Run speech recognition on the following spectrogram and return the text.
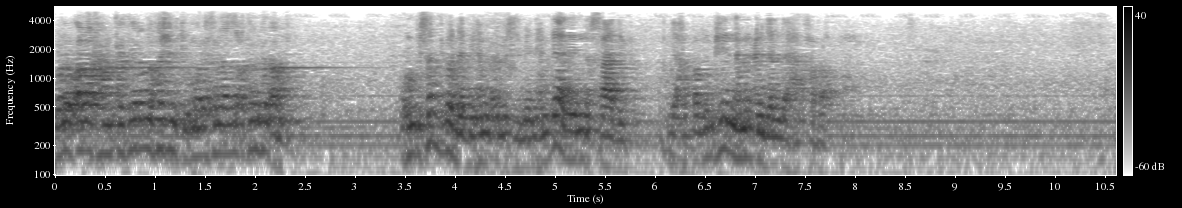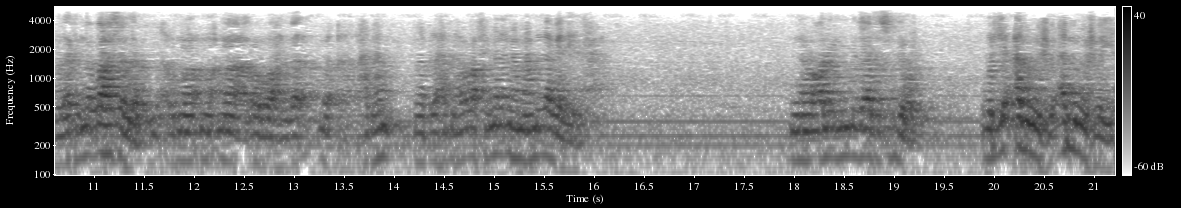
ولو أراكم كثيرا لخشيتم ولا تنازعتم في الأمر وهم بيصدقوا النبي هم المسلمين هم دارين إن الصادق يخبر لهم شيء إنه من عند الله الخبر ولكن الله سلم ما ما ما رواه هم ما بلا هم الله في هم لا قليل إنه عليهم بذات الصدور. ورجع أمنوا شوي أمنوا شوية.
